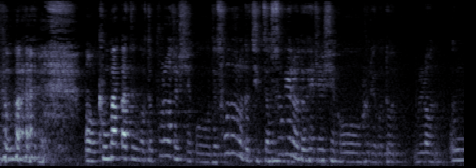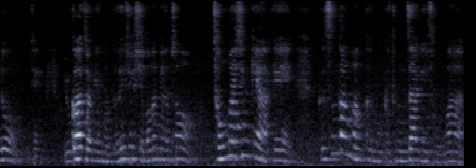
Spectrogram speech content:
정말 어, 근막 같은 것도 풀어주시고 이제 손으로도 직접 수기로도 해주시고 그리고 또 물론 운동 이제 육아적인 것도 해주시고 하면서 정말 신기하게 그 순간만큼 그 동작이 정말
